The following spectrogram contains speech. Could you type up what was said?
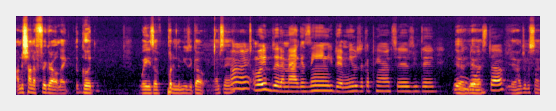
I'm just trying to figure out, like, the good ways of putting the music out, you know what I'm saying? All right. Well, you did a magazine. You did music appearances. You did. Yeah, been yeah. stuff. Yeah, 100%.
